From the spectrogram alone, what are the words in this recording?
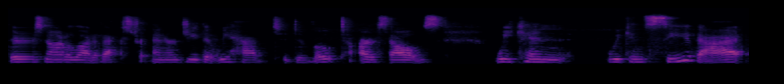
there's not a lot of extra energy that we have to devote to ourselves. We can we can see that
